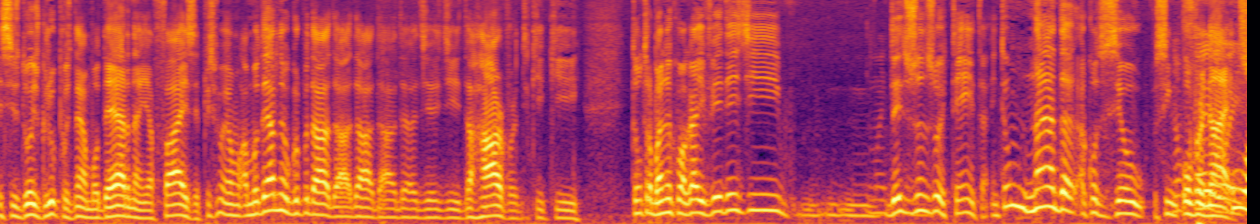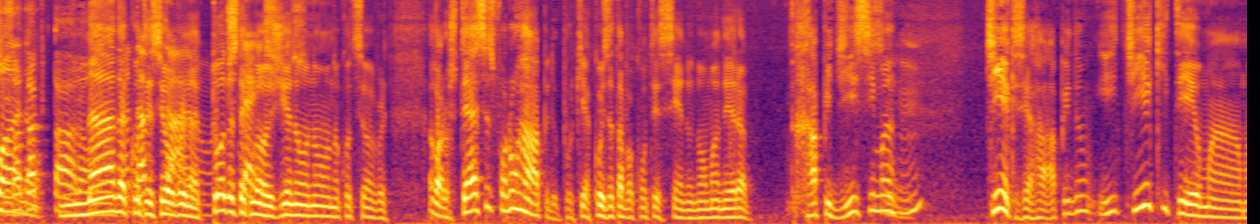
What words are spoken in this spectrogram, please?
esses dois grupos, né, a Moderna e a Pfizer, principalmente a Moderna é o grupo da, da, da, da, da, de- de- da Harvard, que, que estão trabalhando com HIV desde, desde os anos 80. Então nada aconteceu assim, Não foi overnight. Um Só ano. adaptaram. Nada aconteceu Adaptaram overnight. Toda a tecnologia não, não, não aconteceu overnight. Agora, os testes foram rápido, porque a coisa estava acontecendo de uma maneira rapidíssima. Tinha que ser rápido e tinha que ter uma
